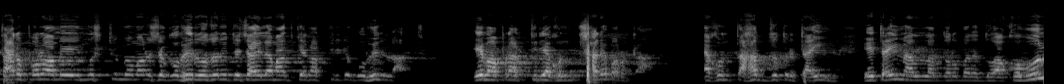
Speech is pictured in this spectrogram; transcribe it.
তার উপরও আমি এই মুসলিম মানুষের গভীর রজনীতে চাইলাম আজকে রাত্রিটা গভীর রাত। এ বাপ রাত্রি এখন সাড়ে বারোটা। এখন তাহাজ্জতের টাইম। এই টাইম আল্লাহ দরবারে দোয়া কবুল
